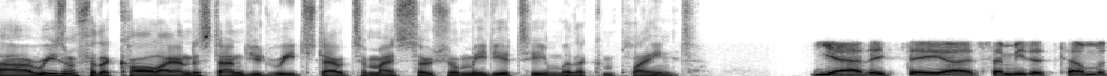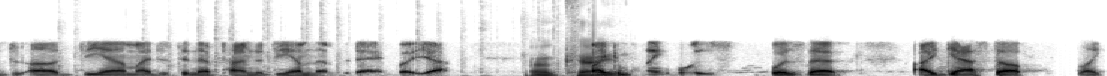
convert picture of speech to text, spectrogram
Uh, reason for the call I understand you'd reached out to my social media team with a complaint. Yeah, they they uh, sent me to tell them a uh, DM. I just didn't have time to DM them today. But yeah, Okay. my complaint was was that I gassed up like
